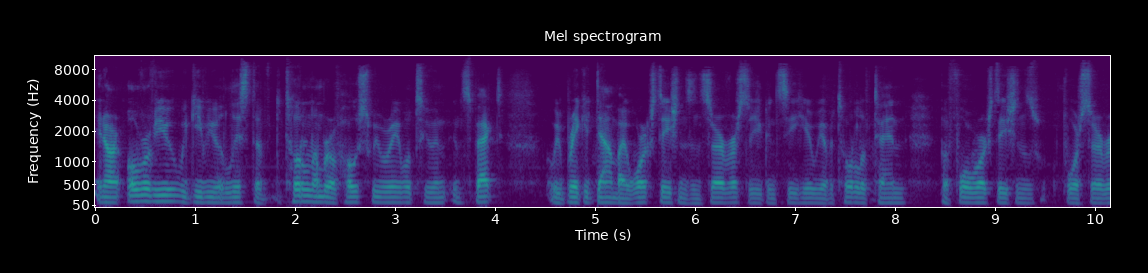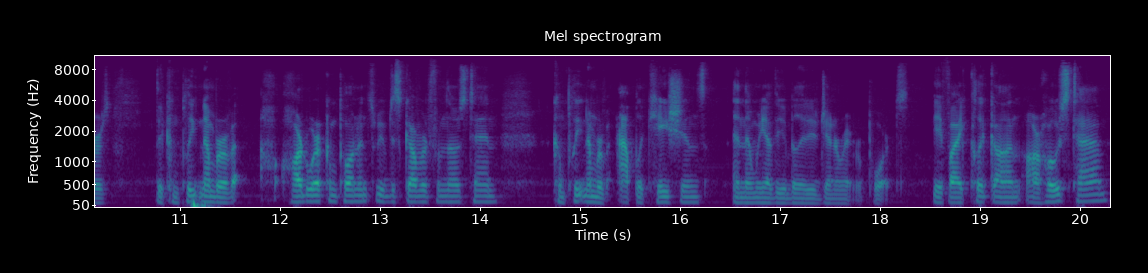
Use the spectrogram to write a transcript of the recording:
In our overview, we give you a list of the total number of hosts we were able to in inspect, we break it down by workstations and servers. So you can see here we have a total of 10, but four workstations, four servers. The complete number of hardware components we've discovered from those 10, complete number of applications, and then we have the ability to generate reports. If I click on our host tab,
